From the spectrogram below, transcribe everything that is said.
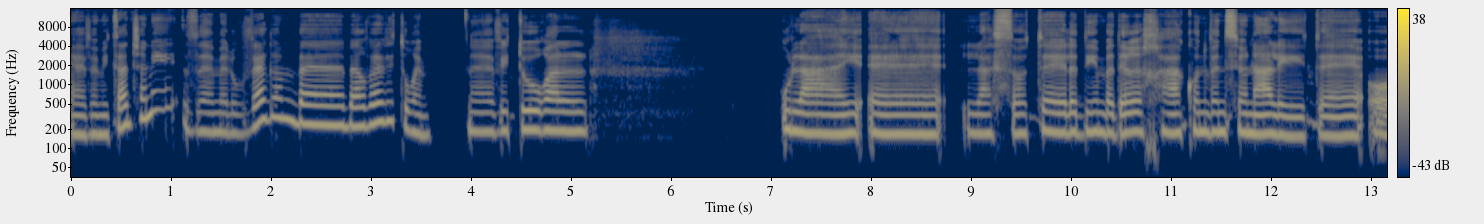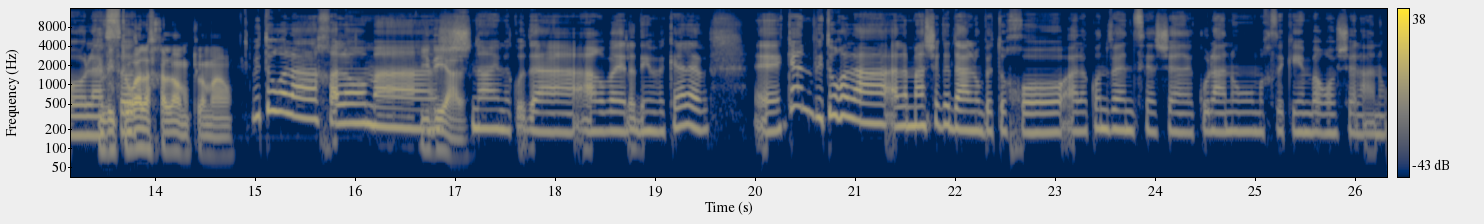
אה, ומצד שני, זה מלווה גם בהרבה ויתורים. אה, ויתור על אולי אה, לעשות אה, ילדים בדרך הקונבנציונלית, אה, או לעשות... ויתור על החלום, כלומר. ויתור על החלום, ה-2.4 ילדים וכלב. אה, כן, ויתור על, ה, על מה שגדלנו בתוכו, על הקונבנציה שכולנו מחזיקים בראש שלנו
